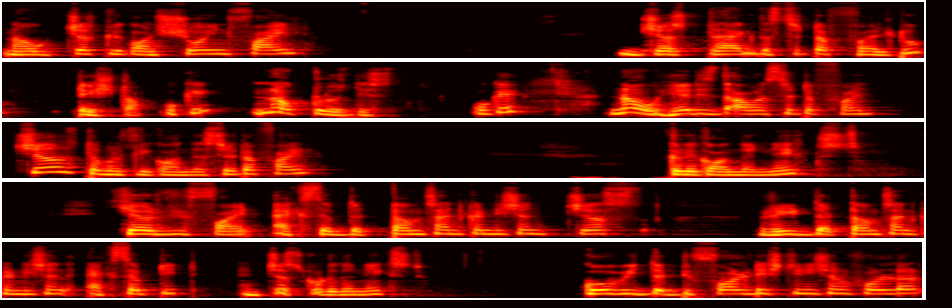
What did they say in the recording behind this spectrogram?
now just click on show in file just drag the setup file to desktop okay now close this okay now here is the our setup file just double click on the setup file click on the next here we find accept the terms and condition. Just read the terms and condition, accept it and just go to the next. Go with the default destination folder.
